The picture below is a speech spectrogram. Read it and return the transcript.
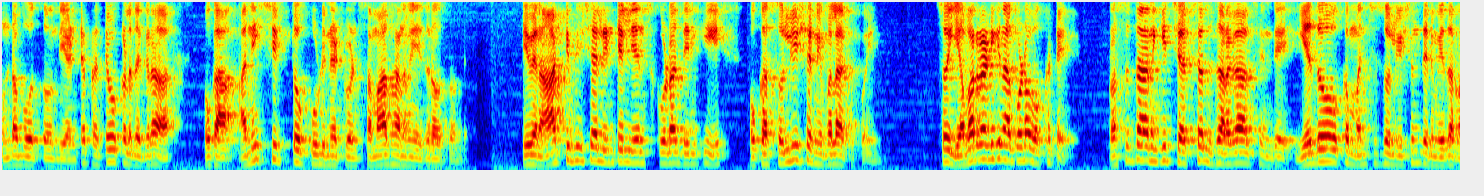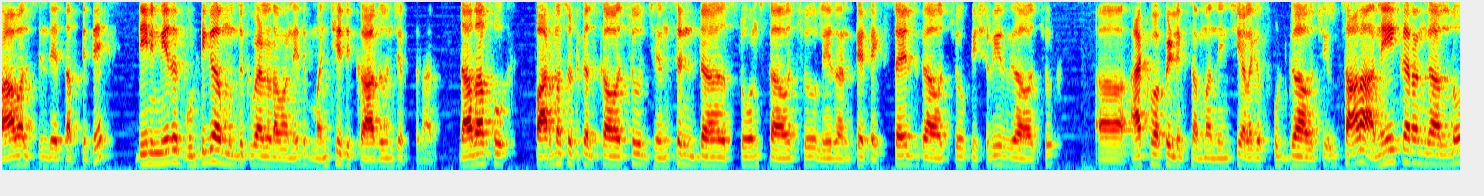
ఉండబోతోంది అంటే ప్రతి ఒక్కరి దగ్గర ఒక అనిశ్చితితో కూడినటువంటి సమాధానం ఎదురవుతుంది. ఈవెన్ ఆర్టిఫిషియల్ ఇంటెలిజెన్స్ కూడా దీనికి ఒక సొల్యూషన్ ఇవ్వలేకపోయింది. సో ఎవరిని అడిగినా కూడా ఒకటే ప్రస్తుతానికి చర్చలు జరగాల్సిందే ఏదో ఒక మంచి సొల్యూషన్ దీని మీద రావాల్సిందే తప్పితే దీని మీద గుడ్డిగా ముందుకు వెళ్ళడం అనేది మంచిది కాదు అని చెప్తున్నారు. దాదాపు ఫార్మాస్యూటికల్స్ కావచ్చు జెన్స్ అండ్ స్టోన్స్ కావచ్చు లేదంటే టెక్స్టైల్స్ కావచ్చు ఫిషరీస్ కావచ్చు uh, ఆక్వాఫీల్డ్కి సంబంధించి అలాగే ఫుడ్ కావచ్చు చాలా అనేక రంగాల్లో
